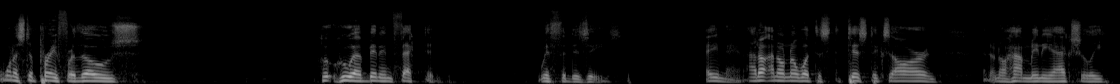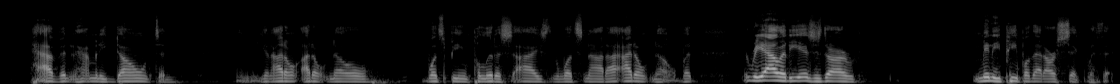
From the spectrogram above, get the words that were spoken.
I want us to pray for those who, who have been infected with the disease. Amen. I don't, I don't know what the statistics are, and I don't know how many actually have it and how many don't. And, and you know, I don't, I don't know what's being politicized and what's not. I, I don't know. But the reality is, is there are many people that are sick with it.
